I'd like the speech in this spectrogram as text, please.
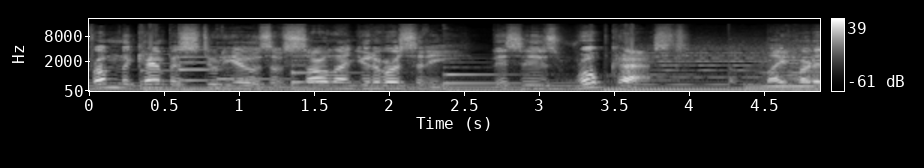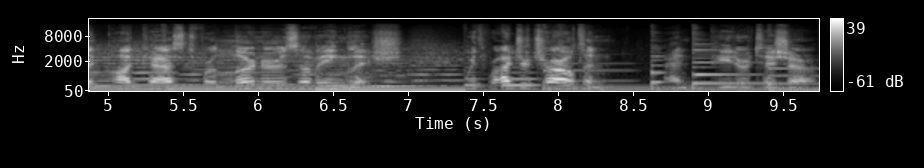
From the campus studios of Saarland University, this is Ropecast, a lighthearted podcast for learners of English, with Roger Charlton and Peter Tisha.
